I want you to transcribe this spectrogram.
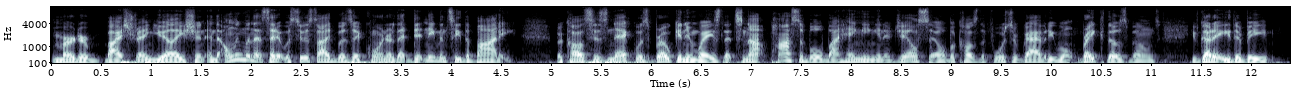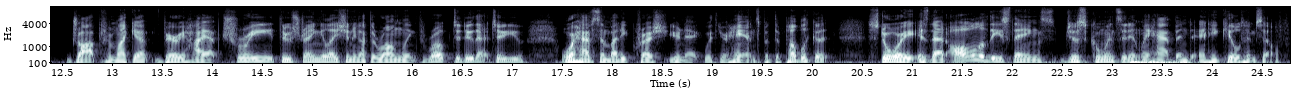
murder by strangulation. And the only one that said it was suicide was a coroner that didn't even see the body because his neck was broken in ways that's not possible by hanging in a jail cell because the force of gravity won't break those bones. You've got to either be dropped from like a very high up tree through strangulation and got the wrong length rope to do that to you, or have somebody crush your neck with your hands. But the public uh, story is that all of these things just coincidentally happened and he killed himself.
